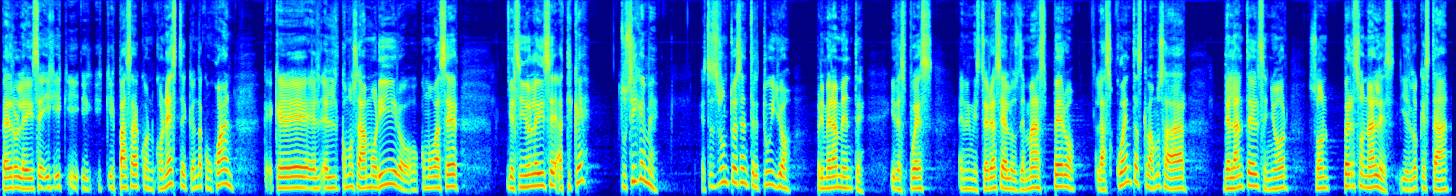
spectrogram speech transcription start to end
Pedro le dice, ¿y, qué pasa con, con, este? ¿Qué onda con Juan? ¿Que, él, ¿Cómo se va a morir o cómo va a ser? Y el Señor le dice, ¿a ti qué? Tú sígueme. Este asunto es entre tú y yo, primeramente, y después en el ministerio hacia los demás, pero las cuentas que vamos a dar delante del Señor son personales y es lo que está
